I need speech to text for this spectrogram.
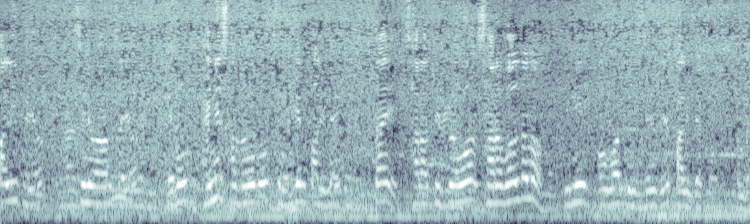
পালি থাকো সিনেমা আম থাকো এবং ফাইনান্স সাধারণত সিন্ডিকেন পালি যায় তাই সারা ত্রিপুরাও সারা ওয়ার্ল্ডও ইনি ওয়ার্ল্ড ইনসিডেন্ট পালি যাব আমরা।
